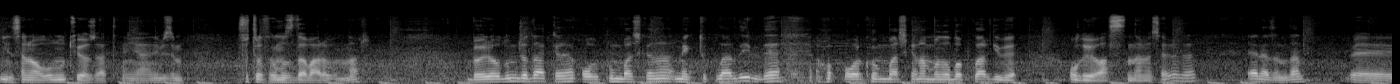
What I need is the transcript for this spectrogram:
İnsanoğlu unutuyor zaten yani bizim fıtratımızda var bunlar. Böyle olunca da hakikaten Orkun Başkan'a mektuplar değil de Orkun Başkan'a monologlar gibi oluyor aslında mesela de en azından e,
